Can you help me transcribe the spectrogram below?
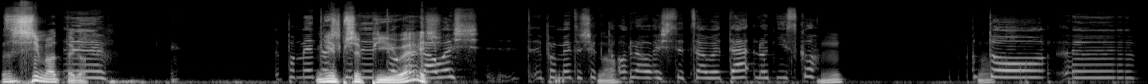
Zacznijmy od tego. Y, Pamiętasz, Nie kiedy przepiłeś? To orałeś, ty pamiętasz, jak No. to orałeś te całe te lotnisko? Hmm? No. To y,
